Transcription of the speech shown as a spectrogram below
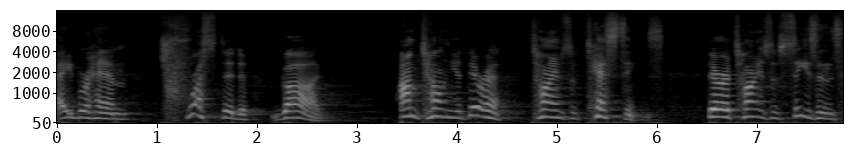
Abraham trusted God. I'm telling you, there are times of testings, there are times of seasons,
